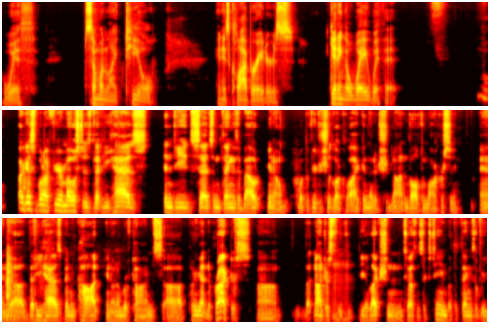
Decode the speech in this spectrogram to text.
with someone like Thiel and his collaborators getting away with it? I guess what I fear most is that he has indeed said some things about you know what the future should look like and that it should not involve democracy and uh, that he has been caught you know a number of times uh, putting that into practice uh, not just mm-hmm. the, the, election in 2016 but the things that we,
